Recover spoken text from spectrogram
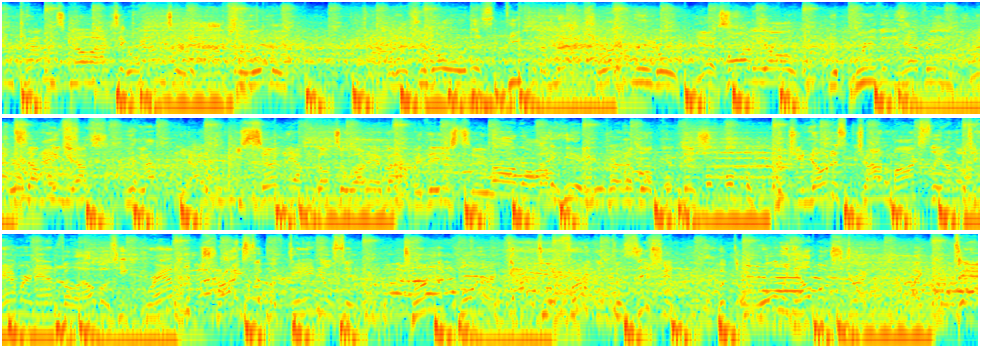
and counts know how to counter it. Absolutely. But as you know, we're this deep in the match, right, Regal? Yes. Cardio, you're breathing heavy. And that's you're something you, have, you, you- you certainly haven't got to worry about with these two. No, no, I hear in you. Incredible condition. But you notice Jon Moxley on those hammer and anvil elbows. He grabbed the tricep of Danielson, turned the corner, and got to a vertical position. But the rolling elbow strike by Danielson.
